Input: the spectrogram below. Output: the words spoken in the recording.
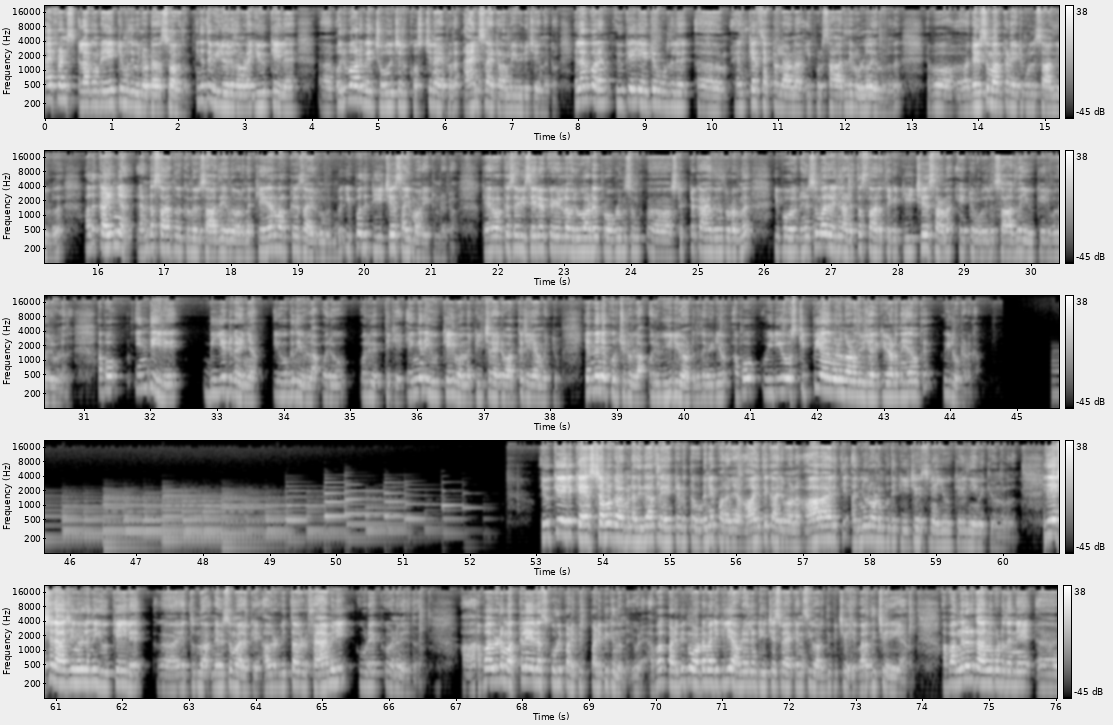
Hi friends എല്ലാവർക്കും നമ്മുടെ ഏറ്റവും പുതിയ വീഡിയോട്ട് സ്വാഗതം. ഇന്നത്തെ വീഡിയോയിൽ നമ്മൾ യു കെയിൽ ഒരുപാട് പേര് ചോദിച്ചൊരു ക്വസ്റ്റ്യൻ ആയിട്ടുള്ള ആൻസർ ആയിട്ടാണ് നമ്മൾ ഈ വീഡിയോ ചെയ്യുന്നത് കേട്ടോ. എല്ലാവർക്കും അറിയാം യു കെയിൽ ഏറ്റവും കൂടുതൽ ഹെൽത്ത് കെയർ സെക്ടറിലാണ് ഇപ്പോൾ സാധ്യതകളുള്ളത് എന്നുള്ളത്. അപ്പോൾ നഴ്സുമാർക്കാണ് ഏറ്റവും കൂടുതൽ സാധ്യതയുള്ളത്. അത് കഴിഞ്ഞാൽ രണ്ടാം സ്ഥാനത്ത് നിൽക്കുന്ന ഒരു സാധ്യത എന്ന് പറയുന്നത് കെയർ വർക്കേഴ്സ് ആയിരുന്നു മുൻപ്. ഇപ്പോൾ അത് ടീച്ചേഴ്സായി മാറിയിട്ടുണ്ട് കേട്ടോ. കെയർ വർക്കേഴ്സിലെ വിസയിലൊക്കെ ഉള്ള ഒരുപാട് പ്രോബ്ലംസും സ്ട്രിക്റ്റ് ഒക്കെ ആയതിനെ തുടർന്ന് ഇപ്പോൾ നഴ്സുമാർ കഴിഞ്ഞാൽ അടുത്ത സ്ഥാനത്തേക്ക് ടീച്ചേഴ്സാണ് ഏറ്റവും കൂടുതൽ സാധ്യത യു കെയിൽ ഇപ്പോൾ നിലവിലുള്ളത്. അപ്പോൾ ഇന്ത്യയിൽ ബി എഡ് കഴിഞ്ഞ യോഗ്യതയുള്ള ഒരു ഒരു വ്യക്തിക്ക് എങ്ങനെ യു കെയിൽ വന്ന് ടീച്ചറായിട്ട് വർക്ക് ചെയ്യാൻ പറ്റും എന്നതിനെ കുറിച്ചിട്ടുള്ള ഒരു വീഡിയോ ആണ് ഇന്നത്തെ വീഡിയോ അപ്പോൾ വീഡിയോ സ്കിപ്പ് ചെയ്യാതെ മുഴുവൻ കാണുമെന്ന് വിചാരിക്കുകയാണെന്ന് നമുക്ക് വീഡിയോട്ട് കിടക്കാം. യു കെയിൽ കെയർ സ്റ്റാമർ ഗവൺമെന്റ് അധികാരത്തിൽ ഏറ്റെടുത്ത ഉടനെ പറഞ്ഞ ആദ്യത്തെ കാര്യമാണ് ആറായിരത്തി അഞ്ഞൂറോളം പുതിയ ടീച്ചേഴ്സിനെ യു കെയിൽ നിയമിക്കുക എന്നുള്ളത്. വിദേശ രാജ്യങ്ങളിൽ നിന്ന് യു കെയിൽ എത്തുന്ന നഴ്സുമാരൊക്കെ അവരുടെ വിത്ത് അവരുടെ ഫാമിലി കൂടെ ആണ് വരുന്നത്. അപ്പോൾ അവരുടെ മക്കളെ എല്ലാം സ്കൂളിൽ പഠിപ്പി പഠിപ്പിക്കുന്നുണ്ട് ഇവിടെ. അപ്പോൾ പഠിപ്പിക്കുമ്പോൾ ഓട്ടോമാറ്റിക്കലി അവിടെയെല്ലാം ടീച്ചേഴ്സ് വേക്കൻസി വർദ്ധിപ്പിച്ച് വരും വർദ്ധിച്ചു വരികയാണ്. അപ്പോൾ അങ്ങനെ ഒരു കാരണം കൊണ്ട് തന്നെ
